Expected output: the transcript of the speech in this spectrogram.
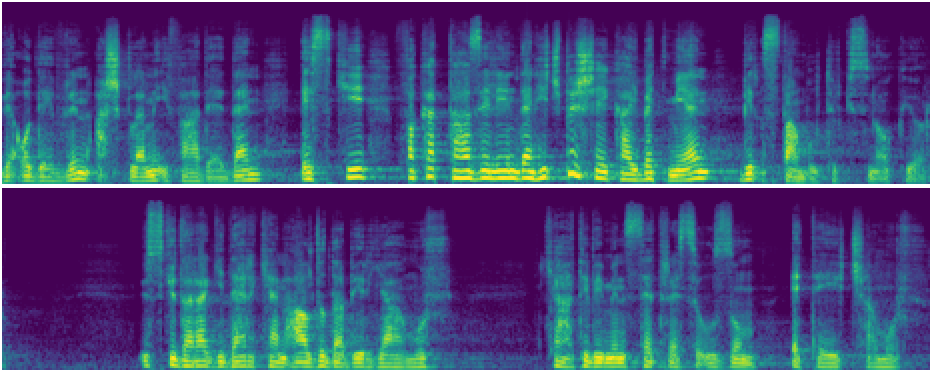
ve o devrin aşklarını ifade eden eski fakat tazeliğinden hiçbir şey kaybetmeyen bir İstanbul türküsünü okuyorum. Üsküdar'a giderken aldı da bir yağmur, katibimin setresi uzun, eteği çamur.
